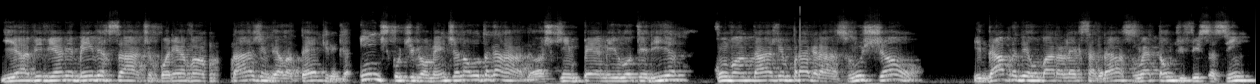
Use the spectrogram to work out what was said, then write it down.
E a Viviane é bem versátil, porém a vantagem dela técnica, indiscutivelmente, é na luta agarrada. Eu acho que em pé é meio loteria, com vantagem para Graça. No chão, e dá para derrubar a Alexa Graça, não é tão difícil assim,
